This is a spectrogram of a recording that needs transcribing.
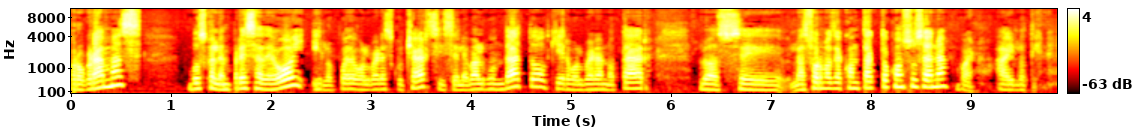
programas, busca la empresa de hoy y lo puede volver a escuchar. Si se le va algún dato quiere volver a anotar los, eh, las formas de contacto con Susana, bueno, ahí lo tiene.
